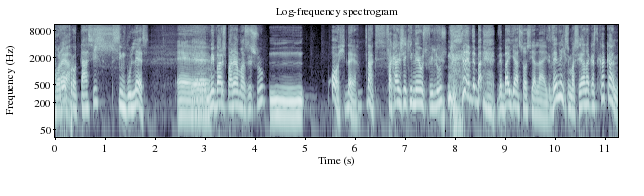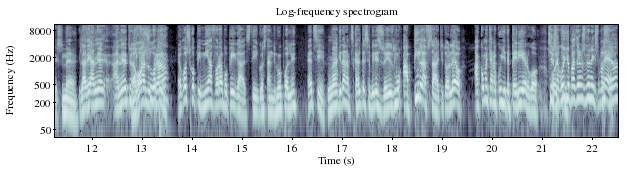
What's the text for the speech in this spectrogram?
Ωραία. Ακούω προτάσεις, συμβουλές. Ε, μην πάρεις παρέα μαζί σου. Όχι, ναι, εντάξει. Θα κάνεις εκεί νέους φίλους. δεν, πάει, δεν πάει για socialize. Δεν έχει σημασία, αναγκαστικά κάνεις. Ναι. Δηλαδή, αν είναι, αν είναι Εγώ τουρκικά σου, έχω πει, λουτρά. εγώ σου έχω πει μία φορά που πήγα στην Κωνσταντινούπολη. Έτσι. Ναι. Ήταν από τις καλύτερες εμπειρίες της ζωής μου. Απίλαυσα και το λέω ακόμα και αν ακούγεται περίεργο. Και σε ακούγει ο πατέρας σου δεν έχει σημασία. Ναι, α-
